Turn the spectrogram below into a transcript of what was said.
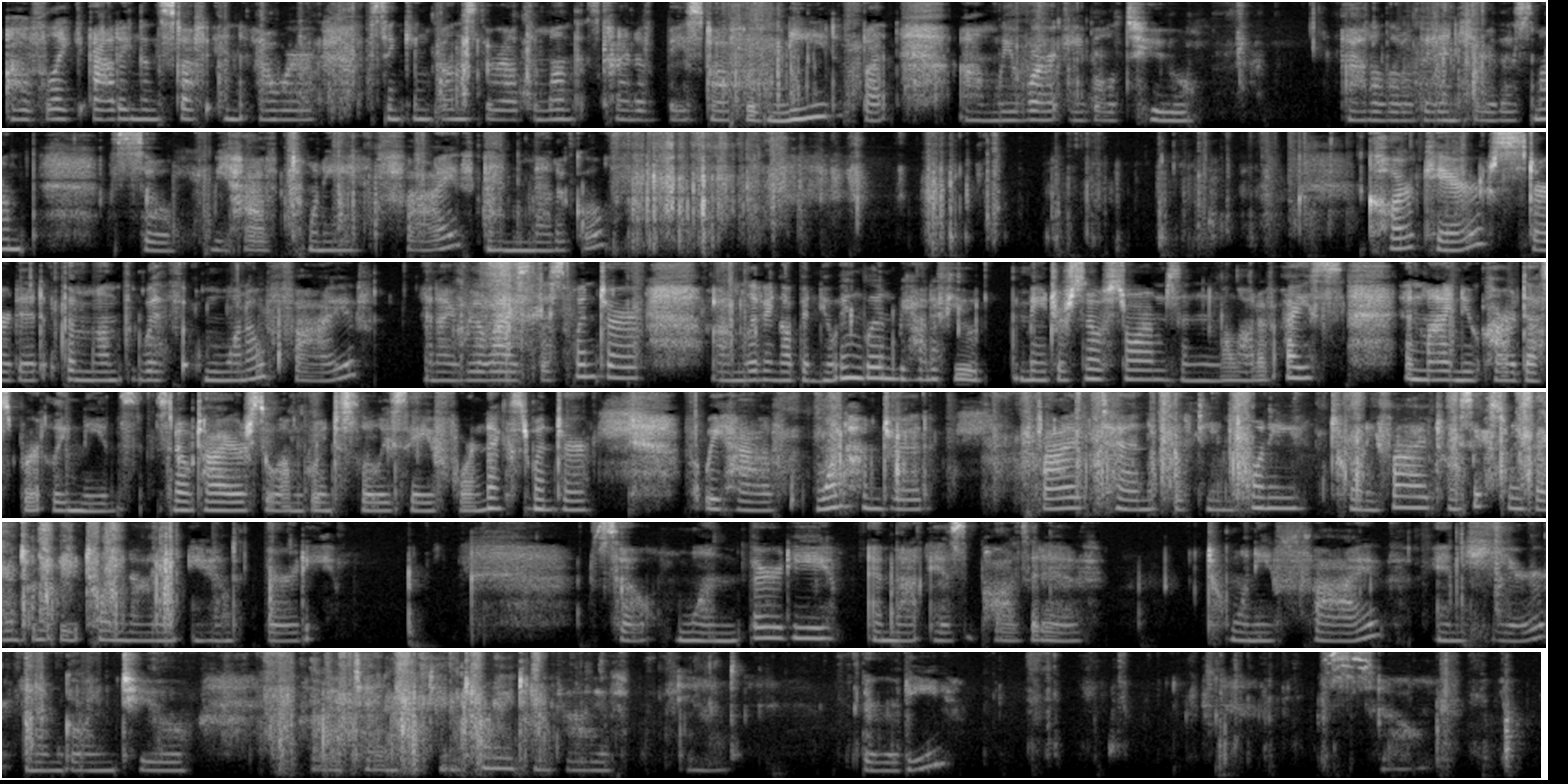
of like adding and stuff in our sinking funds throughout the month. It's kind of based off of need, but um, we were able to add a little bit in here this month. So we have 25 in medical. Car care started the month with 105 and I realized this winter, um, living up in New England, we had a few major snowstorms and a lot of ice, and my new car desperately needs snow tires, so I'm going to slowly save for next winter. But we have 100, 5, 10, 15, 20, 25, 26, 27, 28, 29, and 30. So 130, and that is positive 25 in here, and I'm going to 5, 10, 15, 20, 25, and 30. So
